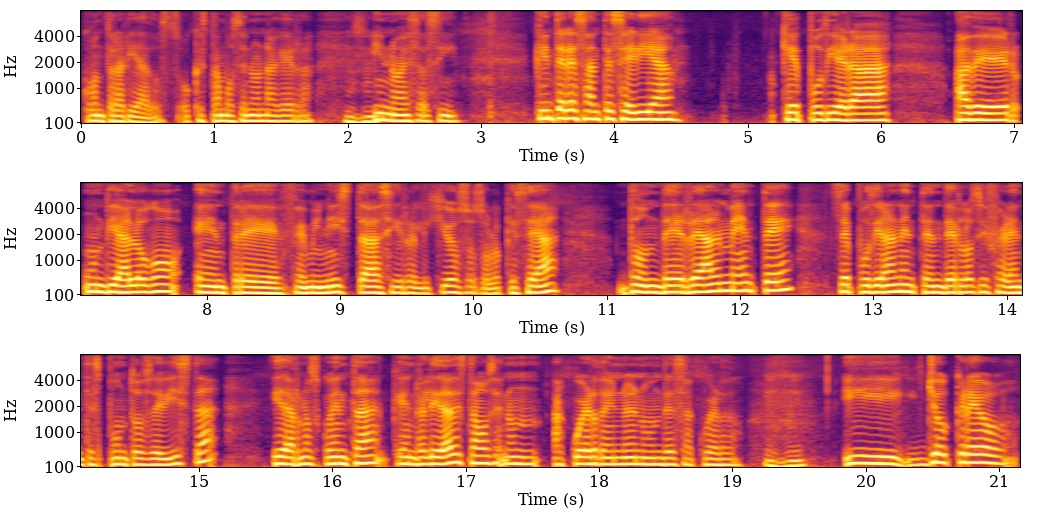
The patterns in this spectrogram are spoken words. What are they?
contrariados o que estamos en una guerra. Y no es así. Qué interesante sería que pudiera haber un diálogo entre feministas y religiosos o lo que sea, donde realmente se pudieran entender los diferentes puntos de vista y darnos cuenta que en realidad estamos en un acuerdo y no en un desacuerdo. Y yo creo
